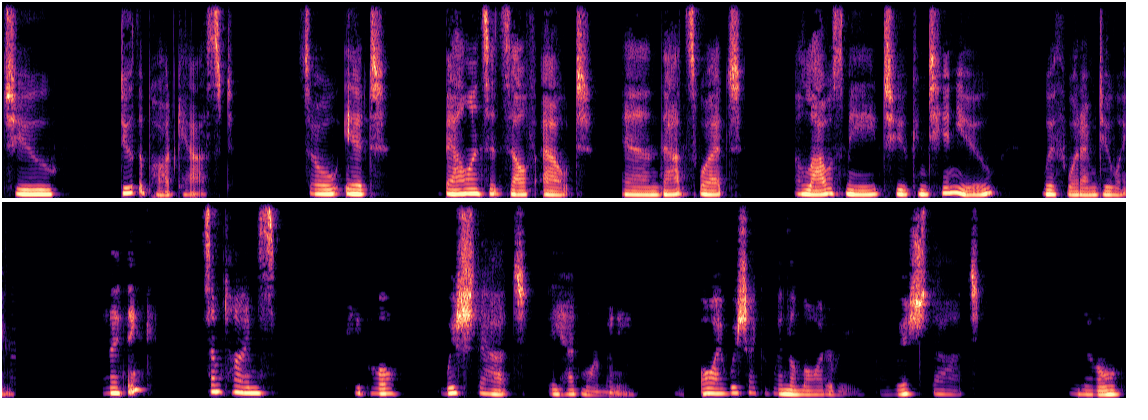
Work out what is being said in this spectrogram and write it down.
to do the podcast. So it balance itself out. And that's what allows me to continue with what I'm doing. And I think sometimes people wish that they had more money. Oh, I wish I could win the lottery. I wish that, you know,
